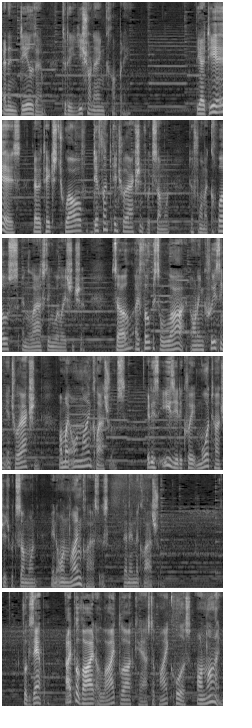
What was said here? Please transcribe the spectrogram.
and endear them to the Yishuneng company. The idea is that it takes 12 different interactions with someone to form a close and lasting relationship so I focused a lot on increasing interaction on my online classrooms. It is easy to create more touches with someone in online classes than in the classroom. For example, I provide a live broadcast of my course online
